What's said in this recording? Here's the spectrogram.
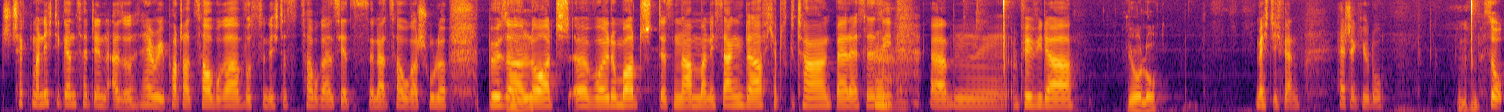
Checkt mal nicht die ganze Zeit den, also Harry Potter Zauberer, wusste nicht, dass er Zauberer ist, jetzt in der Zaubererschule. Böser Lord äh, Voldemort, dessen Namen man nicht sagen darf. Ich hab's getan, Badass Sassy. ähm, will wieder YOLO. mächtig werden. Hashtag YOLO. So,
